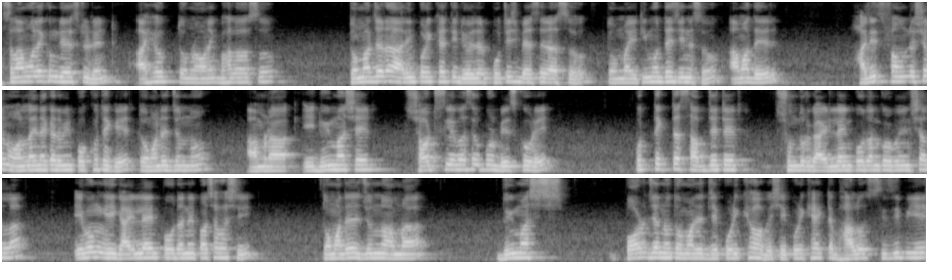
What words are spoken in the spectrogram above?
আসসালামু আলাইকুম ডিয়ার স্টুডেন্ট আই হোপ তোমরা অনেক ভালো আছো। তোমরা যারা আলিম পরীক্ষার্থী দু হাজার পঁচিশ ব্যাচের আসো তোমরা ইতিমধ্যে জেনেছো, আমাদের হাদিস ফাউন্ডেশন অনলাইন একাডেমির পক্ষ থেকে তোমাদের জন্য আমরা এই দুই মাসের শর্ট সিলেবাসের উপর বেস করে প্রত্যেকটা সাবজেক্টের সুন্দর গাইডলাইন প্রদান করব ইনশাল্লাহ। এবং এই গাইডলাইন প্রদানের পাশাপাশি তোমাদের জন্য আমরা দুই মাস পর যেন তোমাদের যে পরীক্ষা হবে, সেই পরীক্ষায় একটা ভালো সিজিপিএ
